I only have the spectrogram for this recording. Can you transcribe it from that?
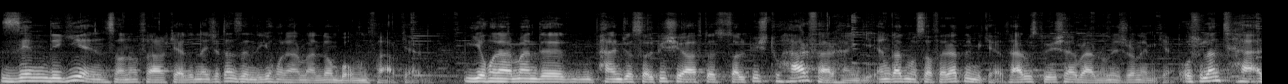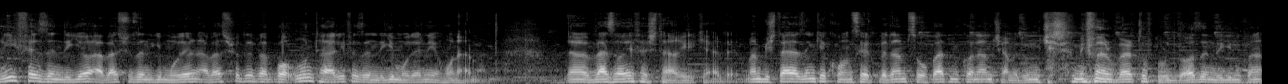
زندگی انسان ها فرق کرده نجاتا زندگی هنرمندان با اون فرق کرده یه هنرمند 50 سال پیش یا 70 سال پیش تو هر فرهنگی انقدر مسافرت نمی‌کرد. هر روز توی شهر برنامه اجرا نمی‌کرد. اصولا تعریف زندگی ها عوض شده زندگی مدرن عوض شده و با اون تعریف زندگی مدرن هنرمند. وظایفش تغییر کرده. من بیشتر از اینکه کنسرت بدم صحبت می‌کنم چمدون می‌کشم میرم بر تو فرودگاه زندگی می‌کنم.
